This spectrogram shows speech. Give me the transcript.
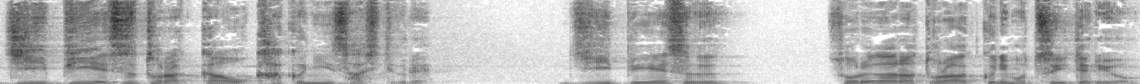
GPS トラッカーを確認させてくれ。GPS? それならトラックにもついてるよ。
